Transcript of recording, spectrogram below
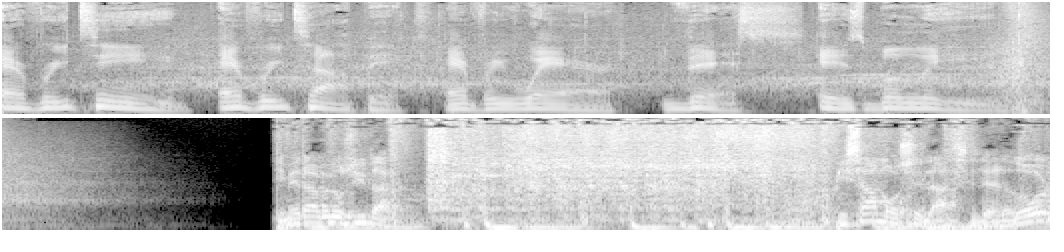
Every team, every topic, everywhere. This is Believe. Primera velocidad. Pisamos el acelerador.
